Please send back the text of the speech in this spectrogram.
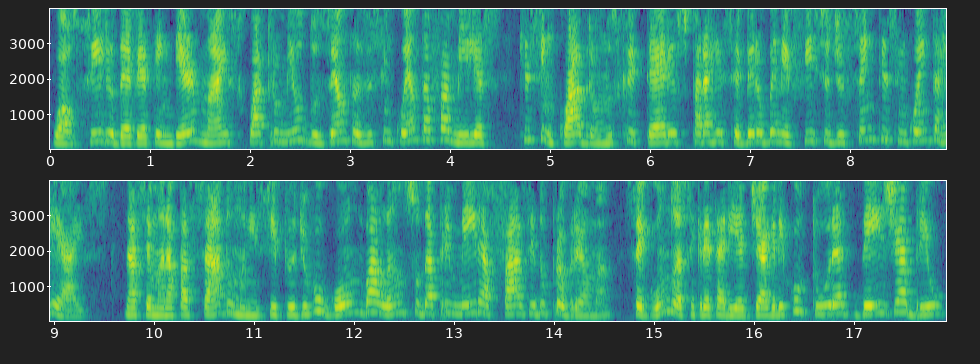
O auxílio deve atender mais 4.250 famílias que se enquadram nos critérios para receber o benefício de 150 reais. Na semana passada, o município divulgou um balanço da primeira fase do programa. Segundo a Secretaria de Agricultura, desde abril,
